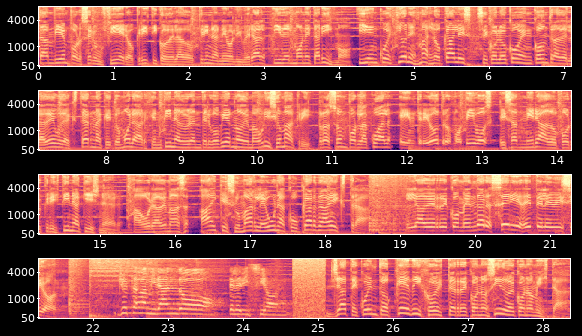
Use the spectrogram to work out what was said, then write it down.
también por ser un fiero crítico de la doctrina neoliberal y del monetarismo, y en cuestiones más locales se colocó en contra de la deuda externa que tomó la Argentina durante el gobierno de Mauricio Macri, razón por la cual, entre otros motivos, es admirado por Cristina Kirchner. Ahora además hay que sumarle una cucarda extra, la de recomendar series de televisión. Yo estaba mirando televisión. Ya te cuento qué dijo este reconocido economista.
